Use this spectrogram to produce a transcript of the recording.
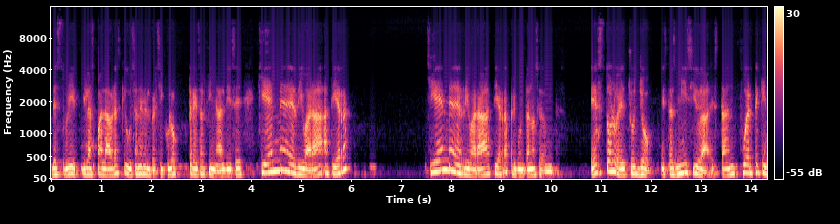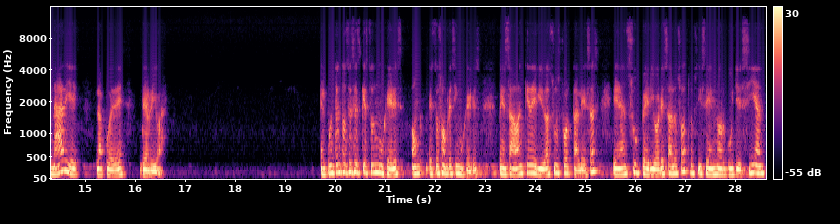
destruir. Y las palabras que usan en el versículo 3 al final dice, ¿quién me derribará a tierra? ¿Quién me derribará a tierra? Preguntan los edomitas. Esto lo he hecho yo, esta es mi ciudad, es tan fuerte que nadie la puede derribar. El punto entonces es que estos mujeres, estos hombres y mujeres pensaban que debido a sus fortalezas eran superiores a los otros y se enorgullecían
